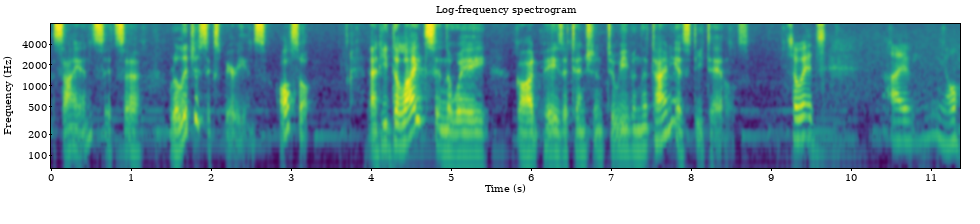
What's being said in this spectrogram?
science, it's a religious experience also. And he delights in the way God pays attention to even the tiniest details. So it's, I, you know,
